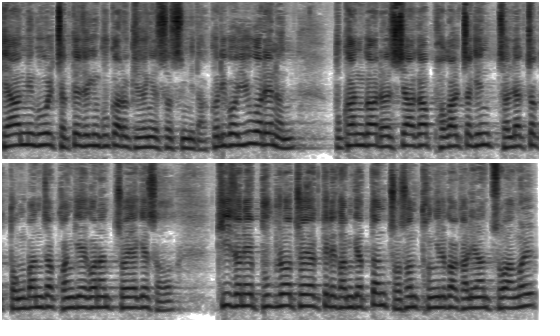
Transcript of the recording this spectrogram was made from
대한민국을 적대적인 국가로 규정했었습니다. 그리고 6월에는 북한과 러시아가 포괄적인 전략적 동반자 관계에 관한 조약에서 기존의 북러 조약들에 담겼던 조선 통일과 관련한 조항을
